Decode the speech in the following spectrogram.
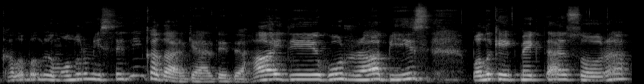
kalabalığım olur mu istediğin kadar gel dedi. Haydi hurra biz balık ekmekten sonra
